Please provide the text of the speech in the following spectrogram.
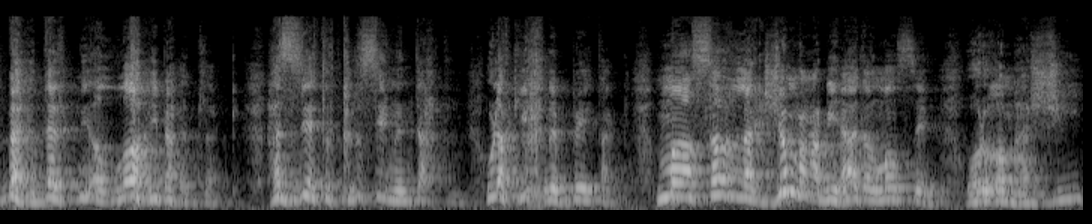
بهدلتني الله يبهدلك. هزيت الكرسي من تحتي ولك يخرب بيتك. ما صار لك جمعة بهذا المنصب. ورغم هالشي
